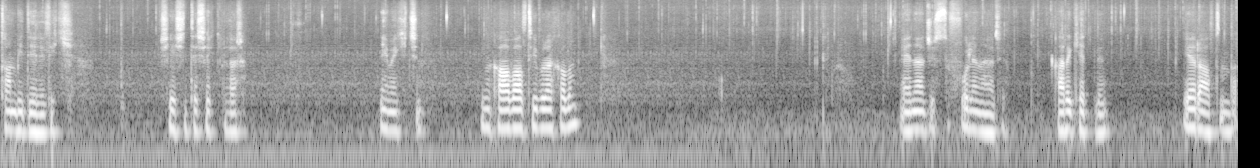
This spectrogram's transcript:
Tam bir delilik. Şey için teşekkürler. Yemek için. Şimdi kahvaltıyı bırakalım. Enerjisi full enerji. Hareketli. Yer altında.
